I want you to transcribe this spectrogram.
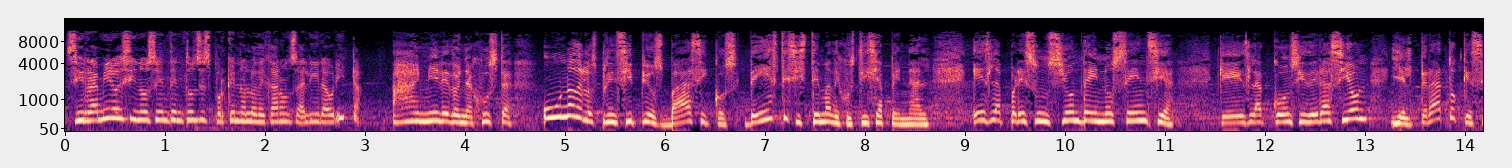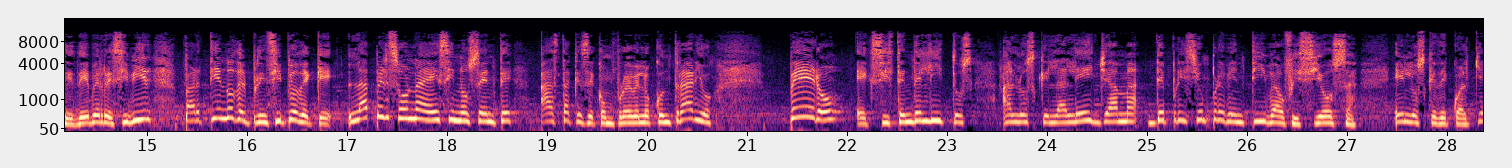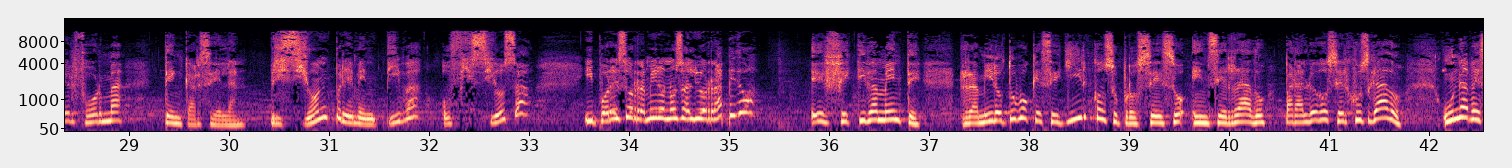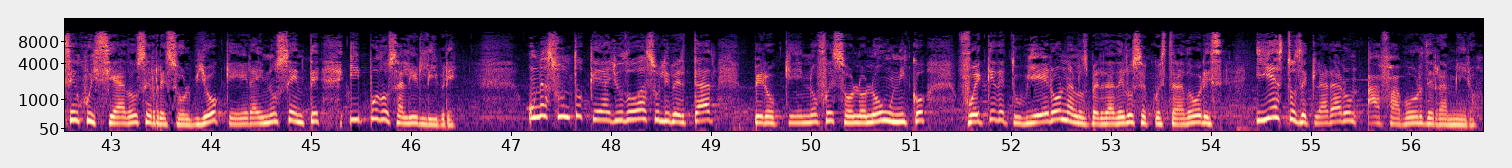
Si Ramiro es inocente, entonces ¿por qué no lo dejaron salir ahorita? Ay, mire, doña Justa, uno de los principios básicos de este sistema de justicia penal es la presunción de inocencia, que es la consideración y el trato que se debe recibir partiendo del principio de que la persona es inocente hasta que se compruebe lo contrario. Pero existen delitos a los que la ley llama de prisión preventiva oficiosa, en los que de cualquier forma te encarcelan. ¿Prisión preventiva oficiosa? ¿Y por eso Ramiro no salió rápido? Efectivamente, Ramiro tuvo que seguir con su proceso encerrado para luego ser juzgado. Una vez enjuiciado se resolvió que era inocente y pudo salir libre. Un asunto que ayudó a su libertad, pero que no fue solo lo único, fue que detuvieron a los verdaderos secuestradores y estos declararon a favor de Ramiro.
